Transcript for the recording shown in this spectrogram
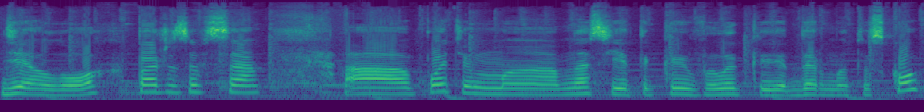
діалог, перш за все. А потім е, в нас є такий великий дерматоскоп,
